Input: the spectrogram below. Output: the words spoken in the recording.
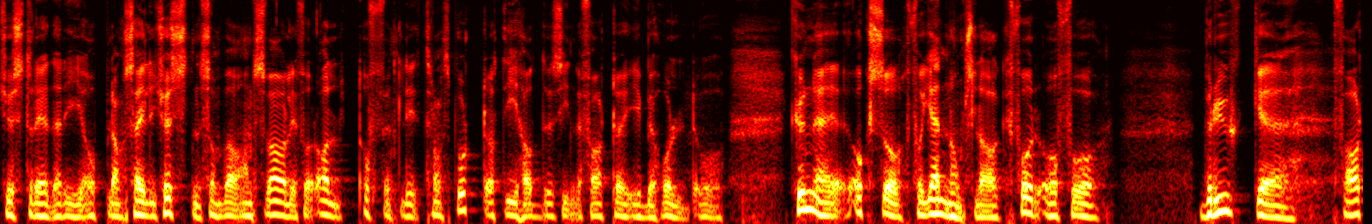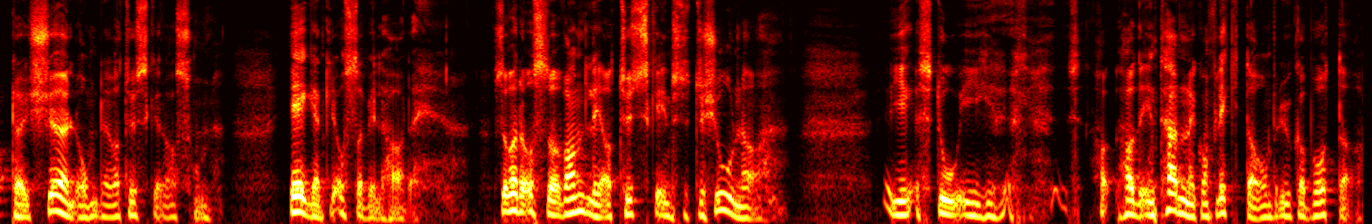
kystrederiet opp langs hele kysten, som var ansvarlig for alt offentlig transport, at de hadde sine fartøy i behold. og kunne også få gjennomslag for å få bruke fartøy sjøl om det var tyskere som egentlig også ville ha dem. Så var det også vanlig at tyske institusjoner i, hadde interne konflikter om bruk av båter.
